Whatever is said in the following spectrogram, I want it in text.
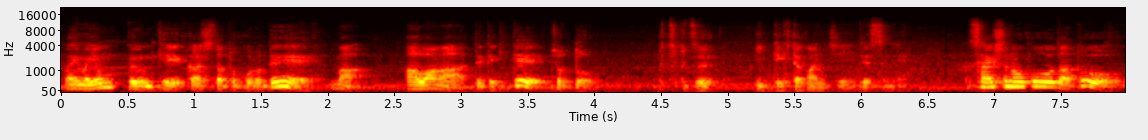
まあ、今4分経過したところで、まあ、泡が出てきてちょっとプツプツいってきた感じですね。最初の方だと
